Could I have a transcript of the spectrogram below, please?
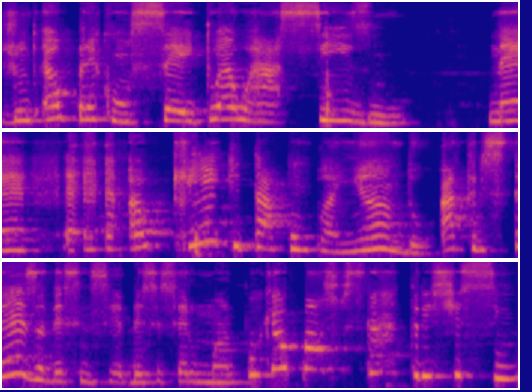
junto? É o preconceito, é o racismo, né? É, é, é o que que está acompanhando a tristeza desse, desse ser humano? Porque eu posso estar triste sim.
